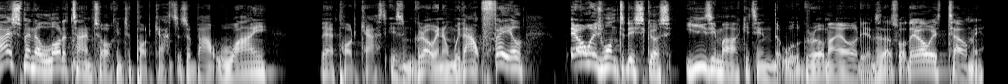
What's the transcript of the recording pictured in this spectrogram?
I spend a lot of time talking to podcasters about why their podcast isn't growing, and without fail, they always want to discuss easy marketing that will grow my audience. That's what they always tell me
